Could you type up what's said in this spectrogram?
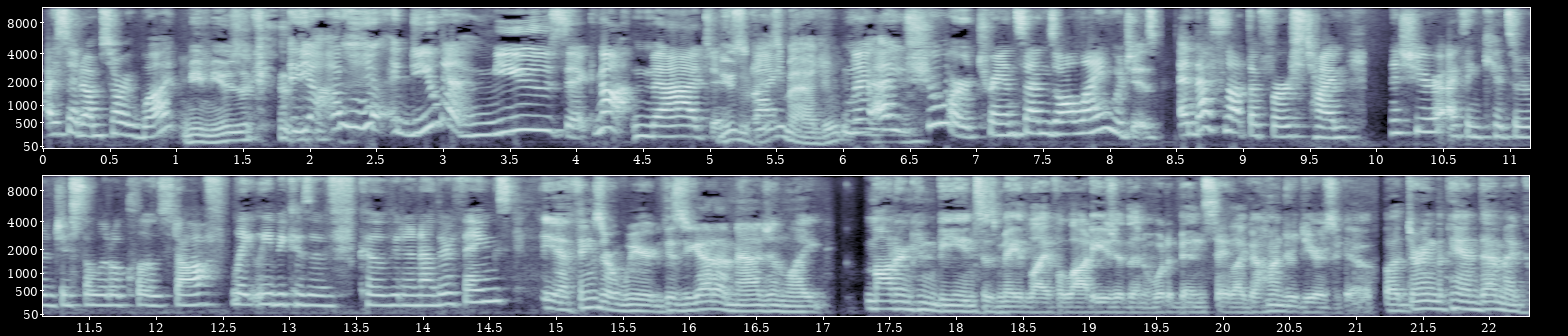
I said, I'm sorry, what? You mean music? Yeah, uh, you meant music, not magic. music right? is magic. No, I'm uh, sure transcends all languages. And that's not the first time. This year, I think kids are just a little closed off lately because of COVID and other things. Yeah, things are weird because you got to imagine like modern convenience has made life a lot easier than it would have been, say, like a hundred years ago. But during the pandemic,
